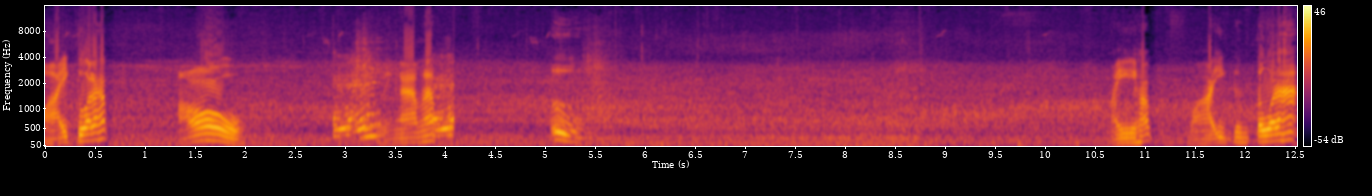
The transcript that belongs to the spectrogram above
มาอีกตัวแล้วครับ เอาสวยงามนะครับอือมาอีกครับ มาอีกหนึ่งตัวนะฮะ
